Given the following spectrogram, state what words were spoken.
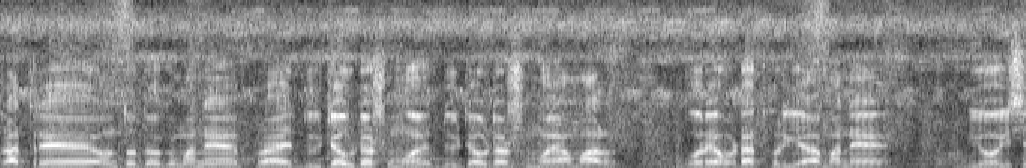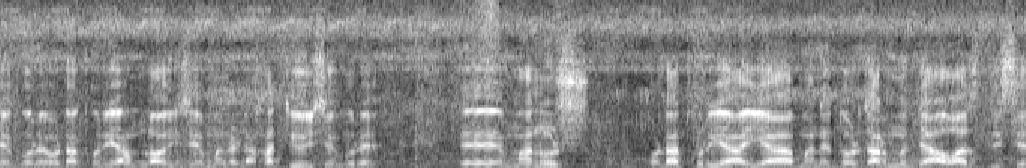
রাত্রে অন্তত মানে প্রায় দুইটা উঠার সময়, দুইটা উঠার সময় আমার ঘরে হঠাৎ করিয়া মানে ইয়ে হয়েছে ঘরে হঠাৎ করিয়া হামলা হয়েছে মানে ডাকাতি হয়েছে ঘরে মানুষ হঠাৎ করিয়া আইয়া মানে দরজার মধ্যে আওয়াজ দিছে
